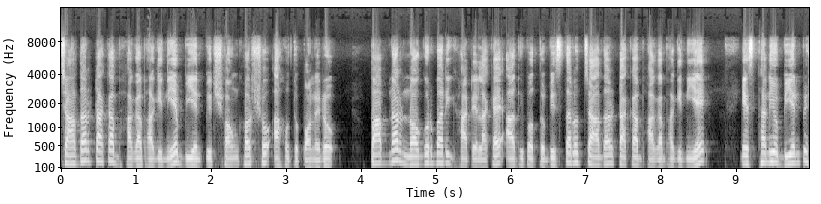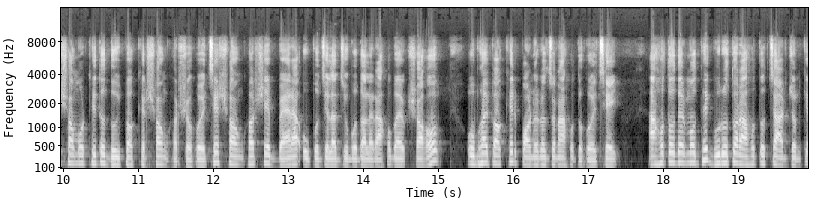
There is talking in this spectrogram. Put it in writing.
চাঁদার টাকা ভাগাভাগি নিয়ে বিএনপির সংঘর্ষ আহত পনেরো। পাবনার নগরবাড়ি ঘাট এলাকায় আধিপত্য বিস্তার ও চাঁদার টাকা ভাগাভাগি নিয়ে স্থানীয় বিএনপি সমর্থিত দুই পক্ষের সংঘর্ষ হয়েছে। সংঘর্ষে বেড়া উপজেলা যুব দলের আহ্বায়ক সহ উভয় পক্ষের পনেরো জন আহত হয়েছে। আহতদের মধ্যে গুরুতর আহত চারজনকে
